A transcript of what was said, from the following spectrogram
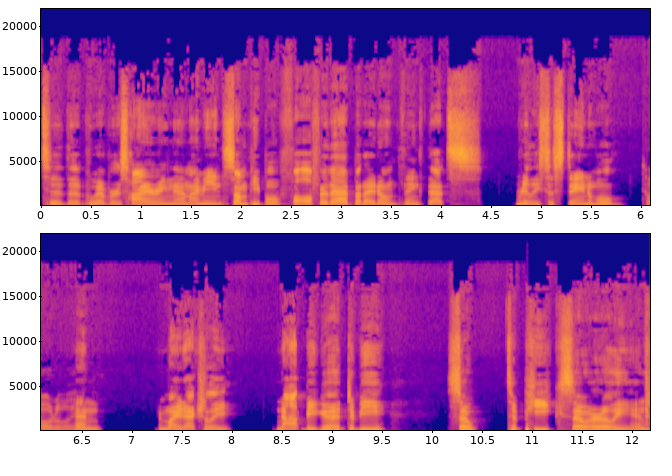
to the whoever's hiring them. I mean some people fall for that but i don't think that's really sustainable. Totally. And it might actually not be good to be so to peak so early and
